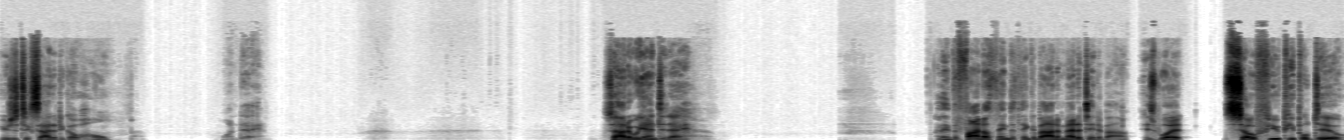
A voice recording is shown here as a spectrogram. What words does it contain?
You're just excited to go home one day. So, how do we end today? I think the final thing to think about and meditate about is what so few people do,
